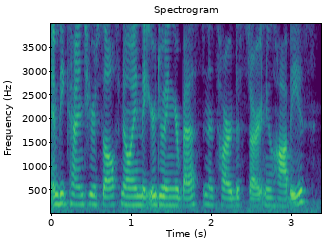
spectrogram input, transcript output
and be kind to yourself, knowing that you're doing your best and it's hard to start new hobbies.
